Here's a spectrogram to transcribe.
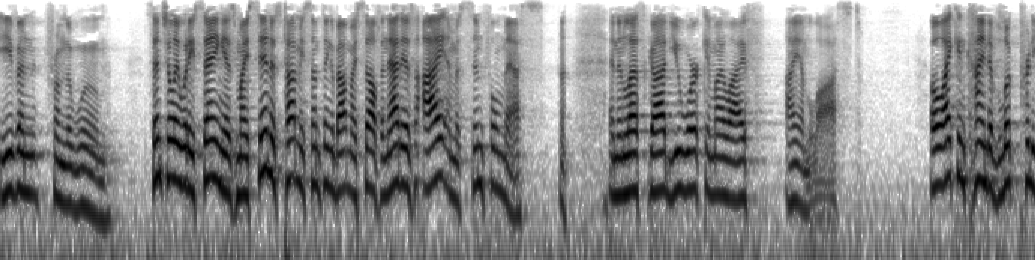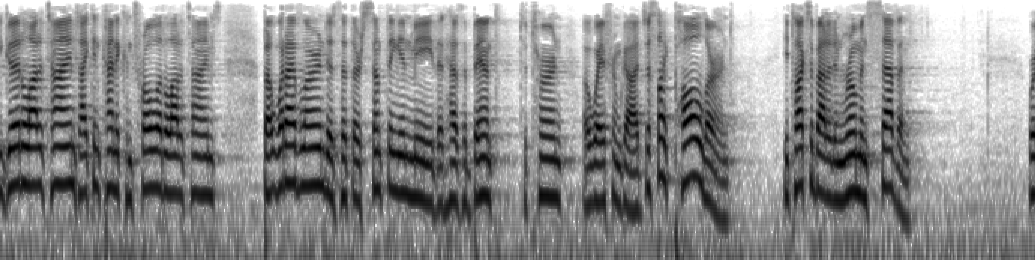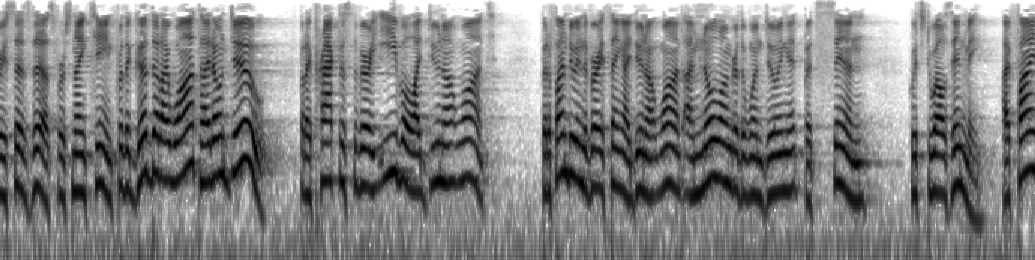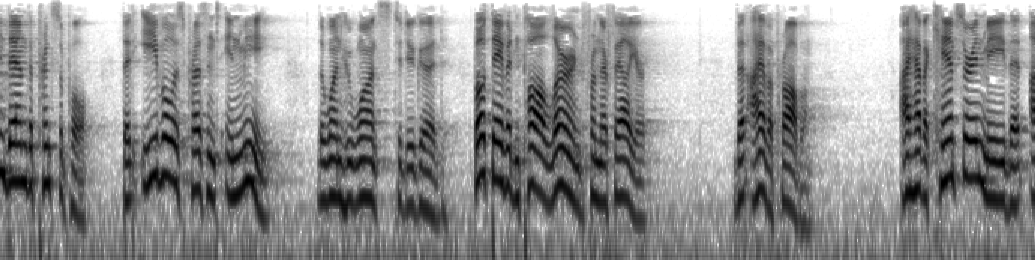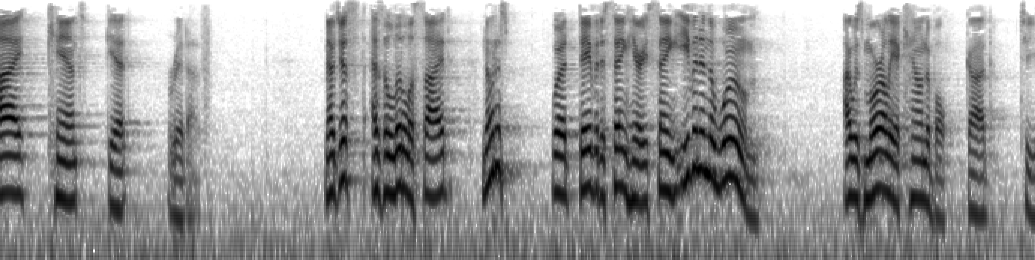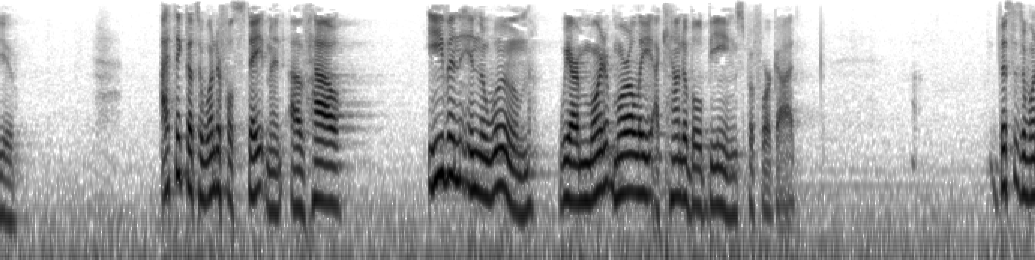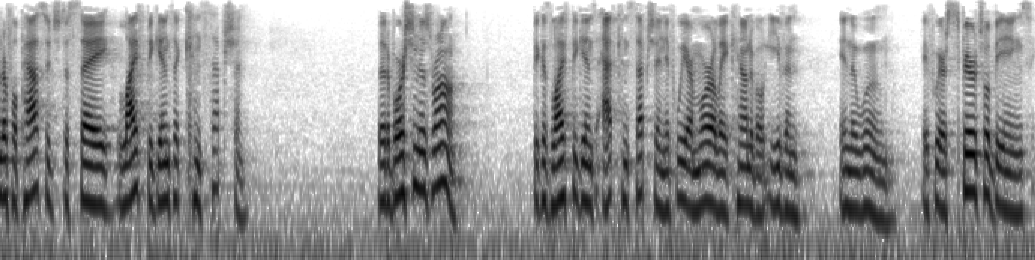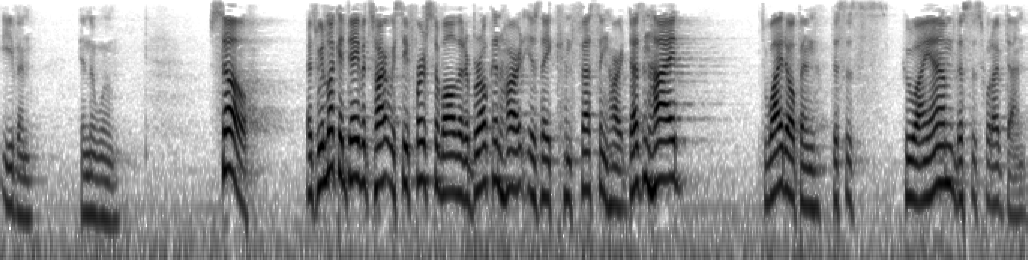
even from the womb. Essentially, what he's saying is, My sin has taught me something about myself, and that is, I am a sinful mess. and unless, God, you work in my life, I am lost. Oh, I can kind of look pretty good a lot of times, I can kind of control it a lot of times, but what I've learned is that there's something in me that has a bent to turn away from God, just like Paul learned. He talks about it in Romans 7 where he says this, verse 19 For the good that I want, I don't do, but I practice the very evil I do not want. But if I'm doing the very thing I do not want, I'm no longer the one doing it, but sin which dwells in me. I find then the principle that evil is present in me, the one who wants to do good. Both David and Paul learned from their failure that I have a problem. I have a cancer in me that I can't get rid of. Now, just as a little aside, notice what David is saying here. He's saying, even in the womb, I was morally accountable, God, to you. I think that's a wonderful statement of how, even in the womb, we are morally accountable beings before God. This is a wonderful passage to say life begins at conception that abortion is wrong because life begins at conception if we are morally accountable even in the womb, if we are spiritual beings even in the womb. So, as we look at David's heart, we see first of all that a broken heart is a confessing heart. Doesn't hide, it's wide open. This is who I am, this is what I've done.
